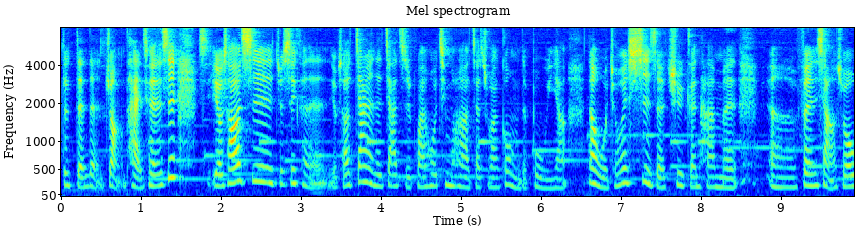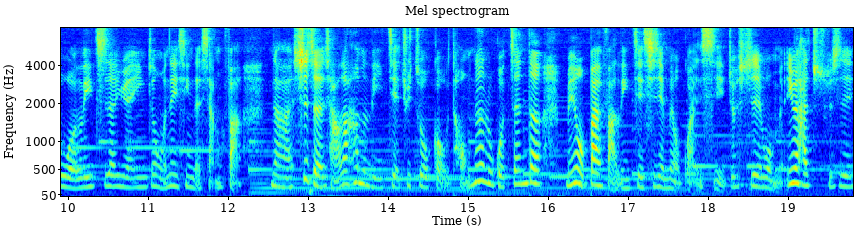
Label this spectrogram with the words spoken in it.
就等等状态，可能是有时候是就是可能有时候家人的价值观或亲朋好友价值观跟我们的不一样，那我就会试着去跟他们嗯分享说我离职的原因跟我内心的想法，那试着想让他们理解去做沟通。那如果真的没有办法理解，其实也没有关系，就是我们因为他就是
